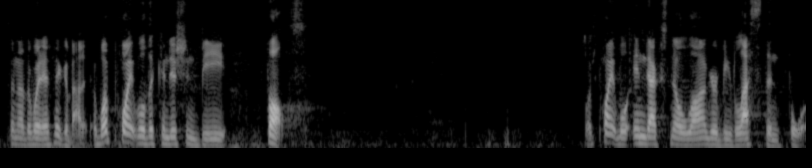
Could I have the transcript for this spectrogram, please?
That's another way to think about it. At what point will the condition be false? What point will index no longer be less than four?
